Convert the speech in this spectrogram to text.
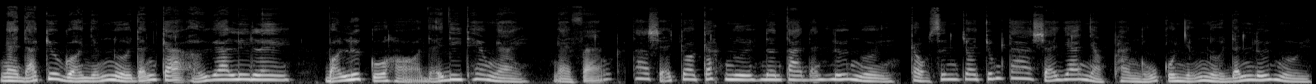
Ngài đã kêu gọi những người đánh cá ở Galilee bỏ lưới của họ để đi theo Ngài. Ngài phán, ta sẽ cho các ngươi nên ta đánh lưới người. Cầu xin cho chúng ta sẽ gia nhập hàng ngũ của những người đánh lưới người,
